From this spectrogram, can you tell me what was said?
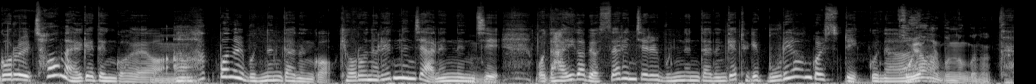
거를 처음 알게 된 거예요. 음. 아, 학번을 묻는다는 거, 결혼을 했는지 안 했는지, 음. 뭐 나이가 몇 살인지를 묻는다는 게 되게 무례한 걸 수도 있구나. 고향을 묻는 건 어때요?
